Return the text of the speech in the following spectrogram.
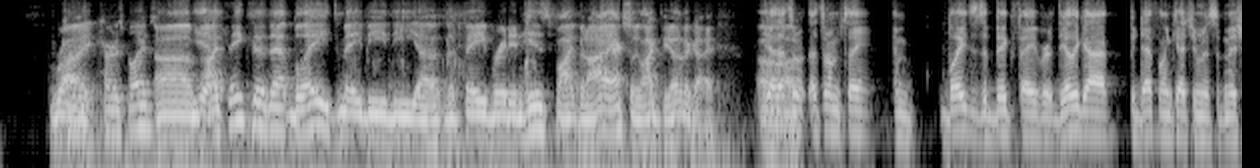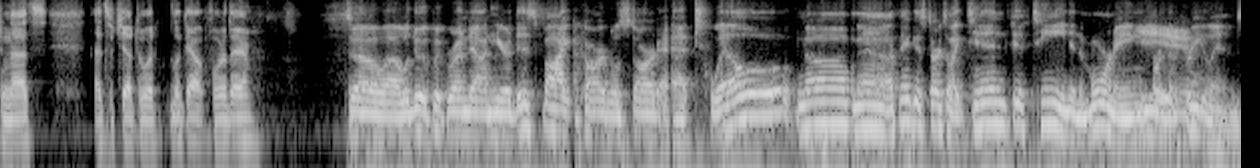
Right. Curtis Blaydes. Um, Yeah. I think that that Blaydes may be the uh, the favorite in his fight, but I actually like the other guy. Yeah, that's Uh, what that's what I'm saying. And Blaydes is a big favorite. The other guy could definitely catch him in submission. That's that's what you have to look out for there. So uh, we'll do a quick rundown here. This fight card will start at 12. No, man, I think it starts at like 10, 15 in the morning for the Yeah. prelims.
